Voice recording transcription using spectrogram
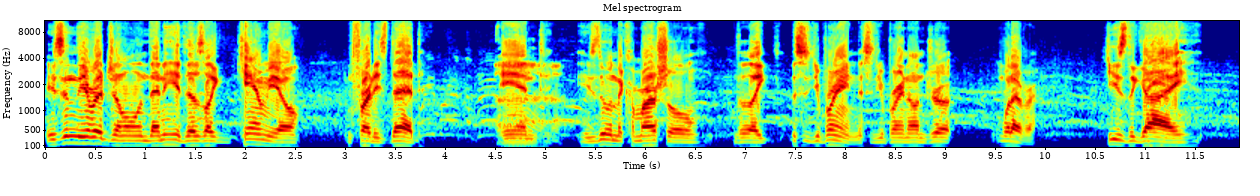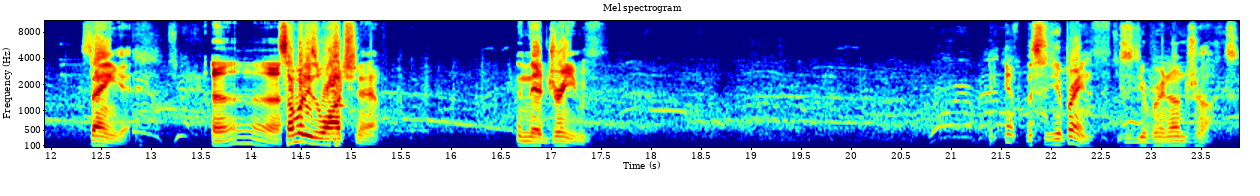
He's in the original, and then he does like a cameo in Freddy's Dead, and Ah. he's doing the commercial. The, like, this is your brain. This is your brain on drug. Whatever. He's the guy saying it. Uh, Somebody's watching it in their dream. Yep, this is your brain. This is your brain on drugs.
